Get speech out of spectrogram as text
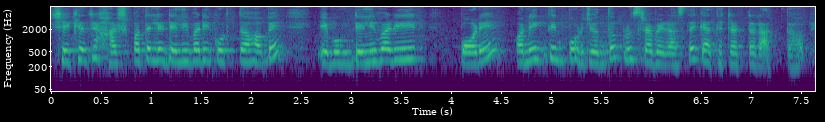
সেক্ষেত্রে হাসপাতালে ডেলিভারি করতে হবে এবং ডেলিভারির পরে অনেক দিন পর্যন্ত প্রস্রাবের রাস্তায় ক্যাথেটারটা রাখতে হবে।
